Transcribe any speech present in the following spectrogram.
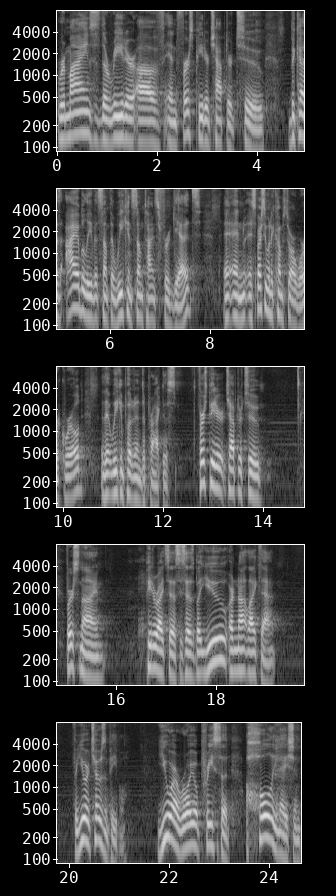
reminds the reader of in First Peter chapter 2, because I believe it's something we can sometimes forget and especially when it comes to our work world, that we can put it into practice. 1 Peter chapter 2, verse 9, Peter writes this. He says, But you are not like that, for you are a chosen people. You are a royal priesthood, a holy nation,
